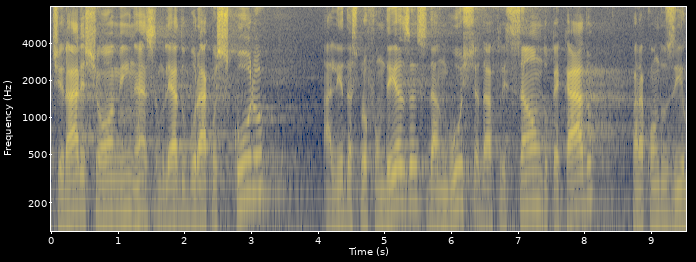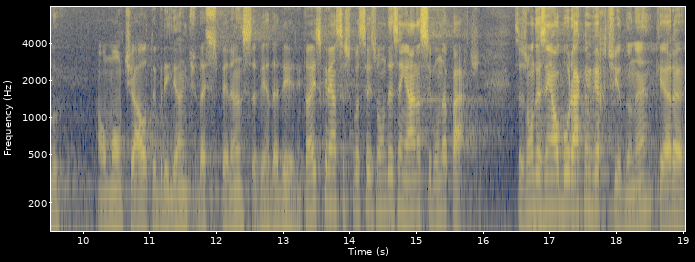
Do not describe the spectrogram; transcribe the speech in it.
tirar este homem, né, essa mulher do buraco escuro, ali das profundezas, da angústia, da aflição, do pecado, para conduzi-lo ao monte alto e brilhante da esperança verdadeira. Então, é as crianças que vocês vão desenhar na segunda parte. Vocês vão desenhar o buraco invertido, né? Que era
